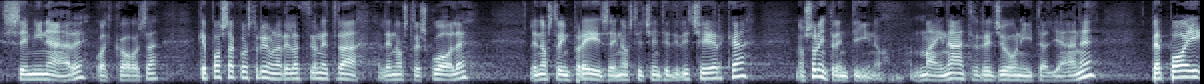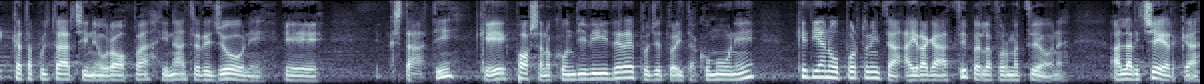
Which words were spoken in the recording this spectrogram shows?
seminare qualcosa che possa costruire una relazione tra le nostre scuole, le nostre imprese, i nostri centri di ricerca, non solo in Trentino, ma in altre regioni italiane, per poi catapultarci in Europa, in altre regioni e stati che possano condividere progettualità comuni che diano opportunità ai ragazzi per la formazione, alla ricerca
